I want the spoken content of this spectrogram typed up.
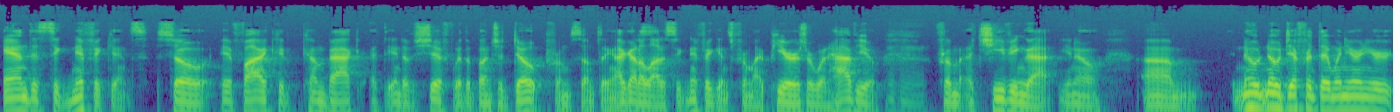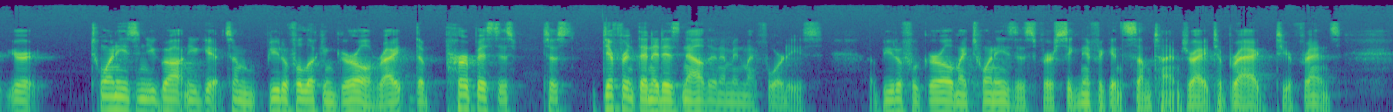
and the significance. So if I could come back at the end of a shift with a bunch of dope from something, I got a lot of significance from my peers or what have you mm-hmm. from achieving that. You know, um, no no different than when you're in your your 20s and you go out and you get some beautiful looking girl. Right, the purpose is just different than it is now that I'm in my 40s. A beautiful girl in my 20s is for significance sometimes, right? To brag to your friends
